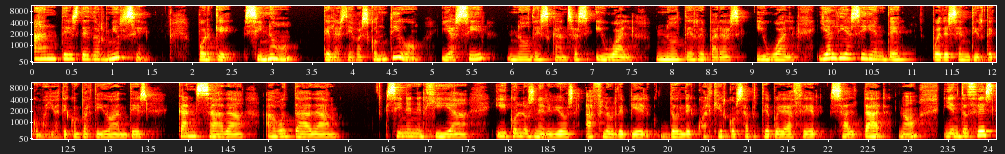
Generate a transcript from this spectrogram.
antes de dormirse, porque si no, te las llevas contigo y así no descansas igual, no te reparas igual. Y al día siguiente puedes sentirte, como yo te he compartido antes, cansada, agotada, sin energía y con los nervios a flor de piel, donde cualquier cosa te puede hacer saltar, ¿no? Y entonces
